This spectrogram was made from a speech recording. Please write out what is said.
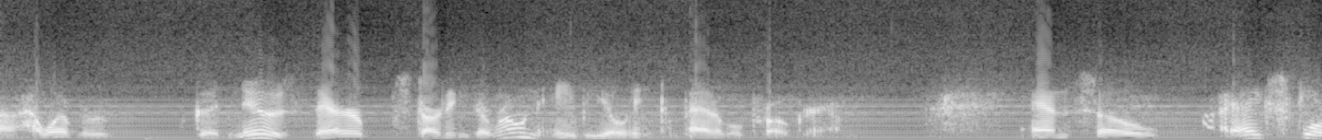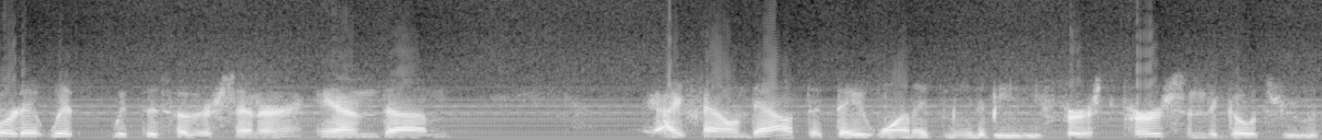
Uh, however, good news, they're starting their own ABO incompatible program. And so I explored it with, with this other center and um, I found out that they wanted me to be the first person to go through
